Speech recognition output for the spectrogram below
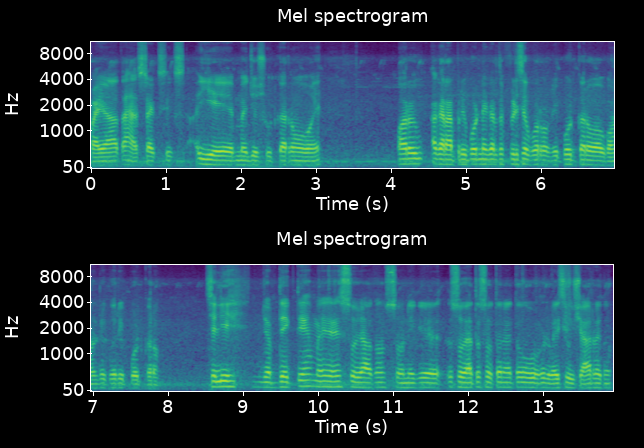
फाइव आता हैश टैग सिक्स ये मैं जो शूट कर रहा हूँ वो है। और अगर आप रिपोर्ट नहीं करते, फिर से हूँ रिपोर्ट करो और बाउंड्री को रिपोर्ट करो। चलिए, जब देखते हैं, मैं सो जाता हूँ, सोने के, सोया तो सोता रहता तो वैसे होशियार रहता हूँ।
